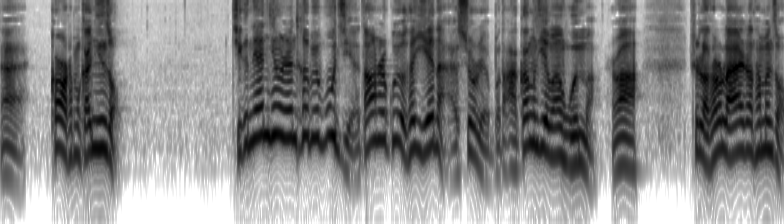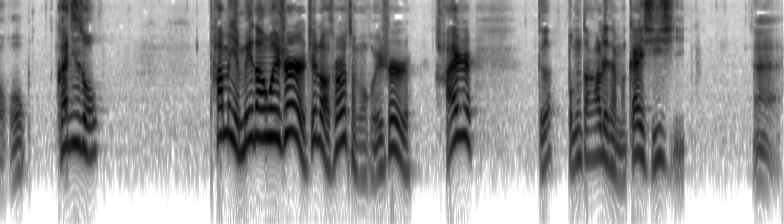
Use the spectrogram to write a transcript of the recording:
哎，告诉他们赶紧走。几个年轻人特别不解，当时鬼友他爷爷奶奶岁数也不大，刚结完婚嘛，是吧？这老头来让他们走，赶紧走。他们也没当回事儿，这老头怎么回事啊？还是得甭搭理他们，该洗洗。哎，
